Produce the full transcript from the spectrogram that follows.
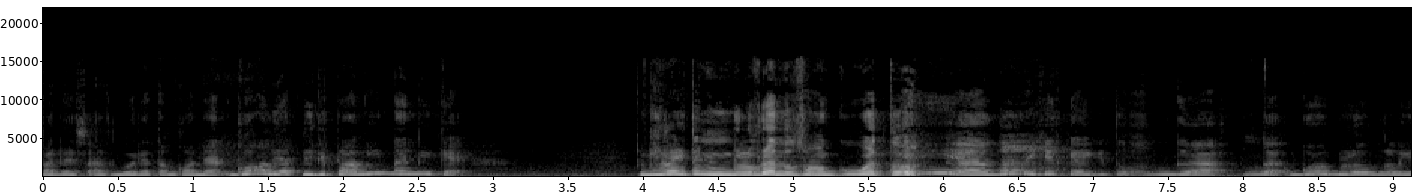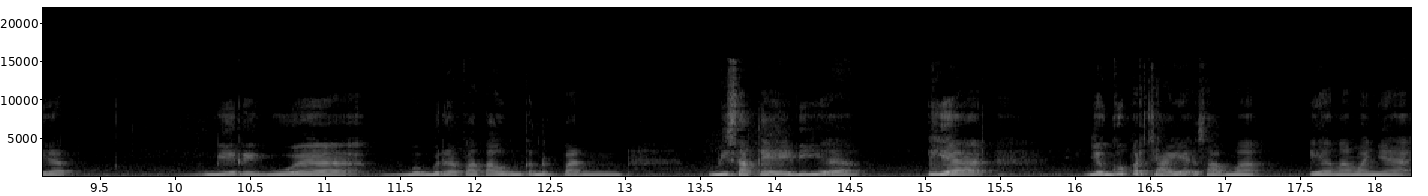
pada saat gue datang kondan, gue ngeliat di pelaminan nih kayak gila itu yang dulu berantem sama gue tuh. iya gue mikir kayak gitu. Enggak enggak. Gue belum ngelihat diri gue beberapa tahun ke depan bisa kayak dia. Ya ya gue percaya sama yang namanya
